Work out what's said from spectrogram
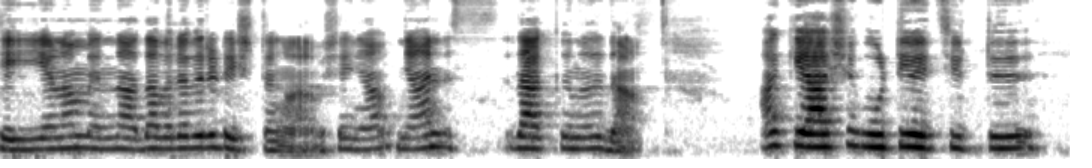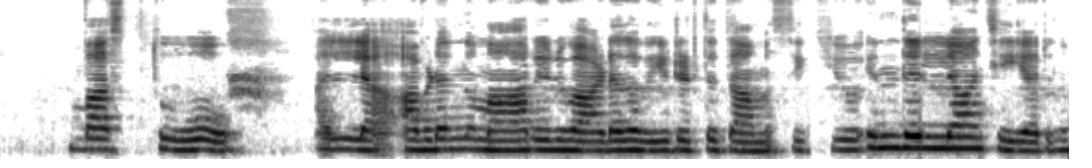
ചെയ്യണം എന്ന് അത് അവരവരുടെ ഇഷ്ടങ്ങളാണ്. പക്ഷെ ഞാൻ ഞാൻ ഇതാക്കുന്നത് ഇതാണ്. ആ ക്യാഷ് കൂട്ടി വെച്ചിട്ട് വസ്തുവോ? അല്ല അവിടെ നിന്ന് മാറി ഒരു വാടക വീടെടുത്ത് താമസിക്കുകയോ എന്തെല്ലാം ചെയ്യായിരുന്നു?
